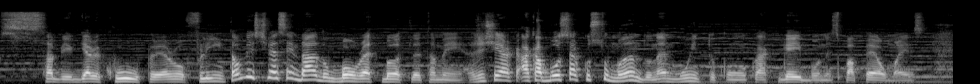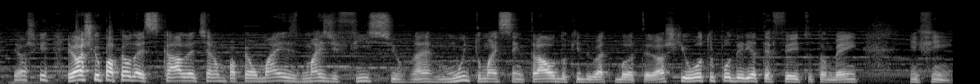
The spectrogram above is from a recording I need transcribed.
sabe, Gary Cooper, Errol Flynn, talvez tivessem dado um bom Red Butler também. A gente acabou se acostumando, né, muito com o Clark Gable nesse papel, mas eu acho que eu acho que o papel da Scarlett era um papel mais mais difícil, né, muito mais central do que do Red Butler. Eu acho que o outro poderia ter feito também, enfim.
